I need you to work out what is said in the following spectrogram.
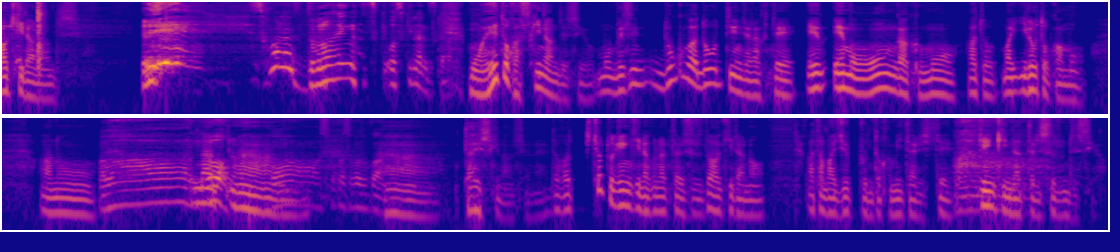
アキラなんですよ。そうなんです。どの辺が好きお好きなんですか？もう絵とか好きなんですよ。もう別にどこがどうっていうんじゃなくて、絵絵も音楽も、あと、まあ、色とかも、あの、ああ、な色。うんああ、そうかそうかそうか。うん、大好きなんですよね。だから、ちょっと元気なくなったりすると、アキラの頭10分とか見たりして元気になったりするんですよ。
